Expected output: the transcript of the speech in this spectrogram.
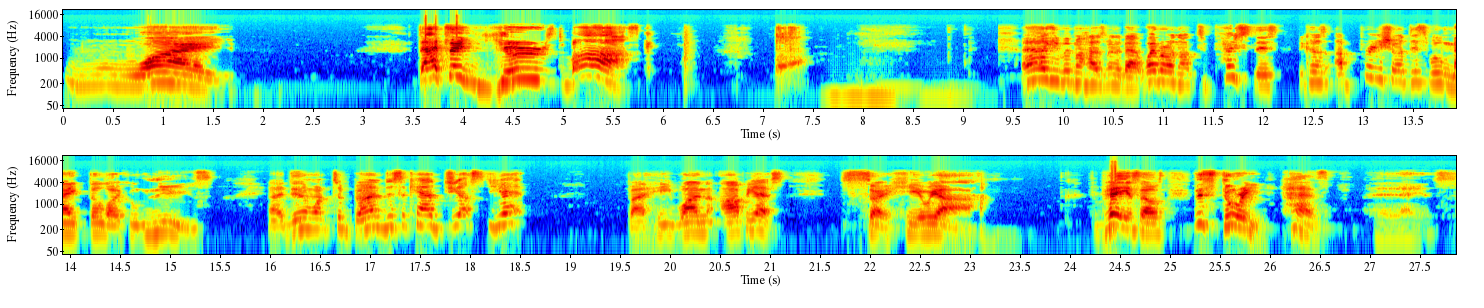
Why? That's a used mask! I argued with my husband about whether or not to post this because I'm pretty sure this will make the local news. And I didn't want to burn this account just yet. But he won RPS. So here we are. Prepare yourselves. This story has layers.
